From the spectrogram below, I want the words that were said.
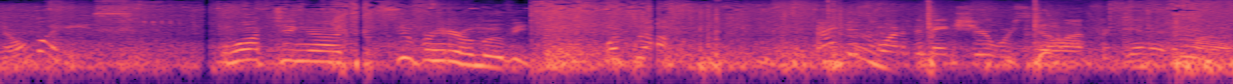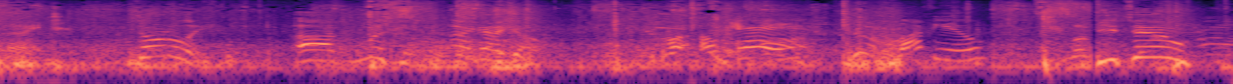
noise? Watching a superhero movie. What's up? I just wanted to make sure we're still on for dinner tomorrow night. Totally. Uh, listen, I gotta go. Well, okay. Love you. Love you too.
